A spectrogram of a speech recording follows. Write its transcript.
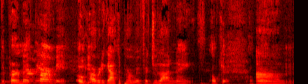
The permit. Permit. Oh, yeah. I already got the permit for July 9th. Okay. okay. Um,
